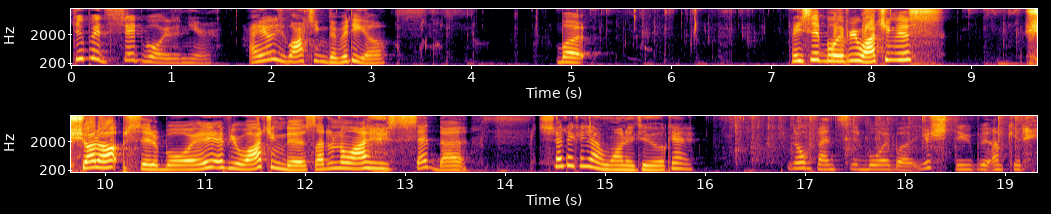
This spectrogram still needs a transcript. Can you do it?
Stupid Sid boy is in here. I know he's watching the video. But Hey Sid boy, if you're watching this, shut up, Sid boy. If you're watching this, I don't know why I said that. Said it because I wanted to, okay? No offense, Sid boy, but you're stupid. I'm kidding.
